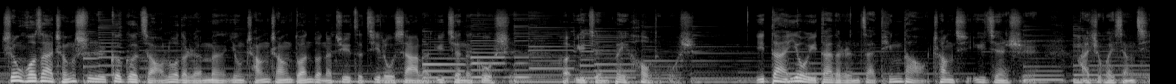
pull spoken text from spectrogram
生活在城市各个角落的人们，用长长短短的句子记录下了遇见的故事和遇见背后的故事。一代又一代的人在听到唱起遇见时，还是会想起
